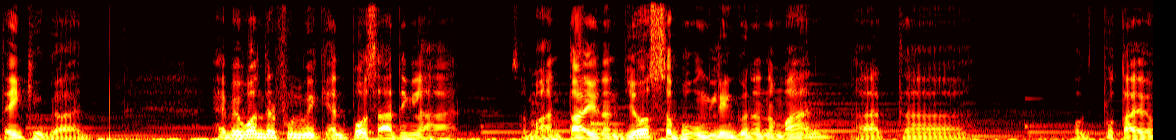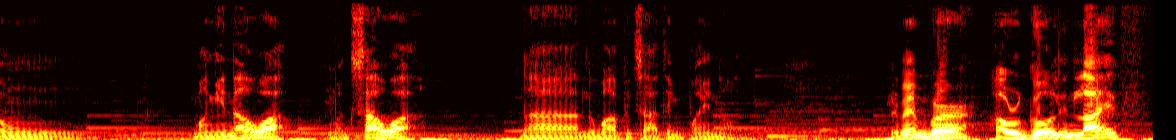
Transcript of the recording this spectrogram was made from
Thank you, God. Have a wonderful weekend po sa ating lahat. Samahan tayo ng Diyos sa buong linggo na naman at uh, huwag po tayong manghinawa, magsawa na lumapit sa ating Panginoon. Remember, our goal in life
